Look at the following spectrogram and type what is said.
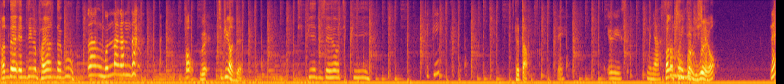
안돼 엔딩을 봐야 한다고. 으앙 못 나간다. 어 왜? TP가 안 돼. TP 해주세요. TP. TP? 됐다. 네. 여기 스- 뭐냐? 방금 죽은 포인트 해주시죠. 누구예요? 네?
